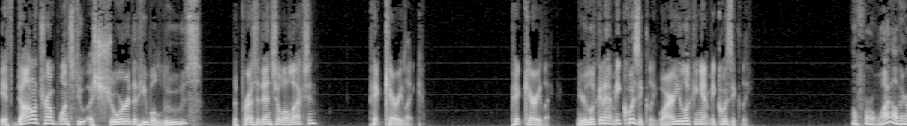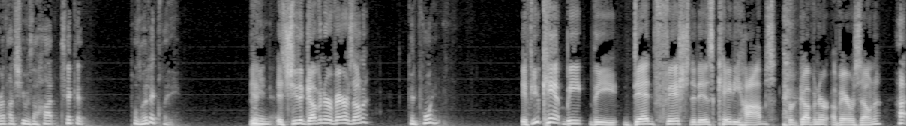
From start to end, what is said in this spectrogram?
If Donald Trump wants to assure that he will lose the presidential election, pick Kari Lake. Pick Kari Lake. You're looking at me quizzically. Why are you looking at me quizzically? Well, for a while there, I thought she was a hot ticket politically. I mean, is she the governor of Arizona? Good point. If you can't beat the dead fish that is Katie Hobbs for governor of Arizona, Uh,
